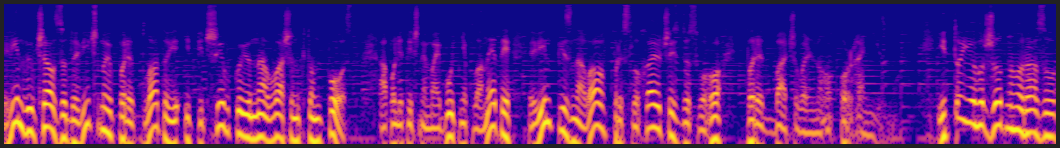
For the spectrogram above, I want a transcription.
він вивчав за довічною передплатою і підшивкою на Вашингтон Пост, а політичне майбутнє планети він пізнавав, прислухаючись до свого передбачувального організму. І той його жодного разу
